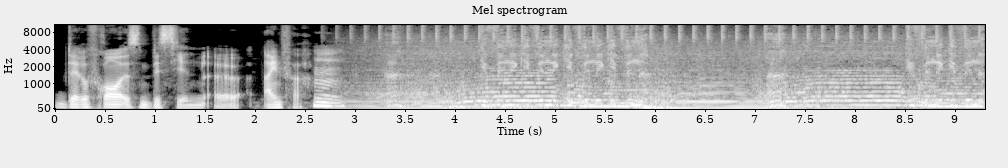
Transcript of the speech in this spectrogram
Der Refrain ist ein bisschen äh, einfach. Hm. Gewinne, gewinne, gewinne, gewinne. Gewinne, gewinne.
